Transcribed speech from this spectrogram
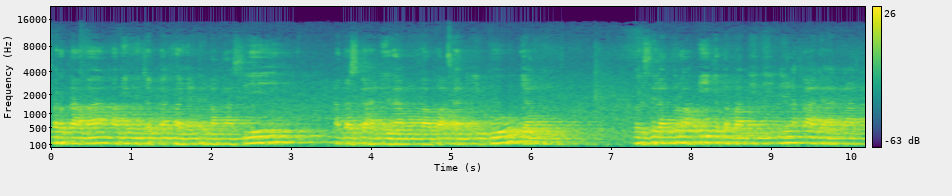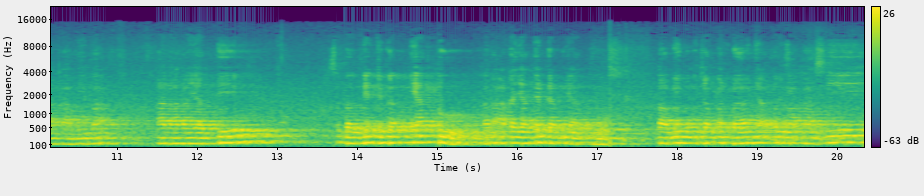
pertama kami mengucapkan banyak terima kasih atas kehadiran Bapak dan Ibu yang bersilaturahmi ke tempat ini. Inilah keadaan anak kami, Pak. Anak-anak yatim, sebagian juga piatu, karena ada yatim dan piatu. Kami mengucapkan banyak terima kasih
